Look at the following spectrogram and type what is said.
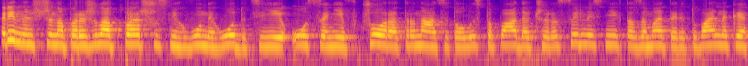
Рівненщина пережила першу снігову негоду цієї осені. Вчора, 13 листопада, через сильний сніг та замети рятувальники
